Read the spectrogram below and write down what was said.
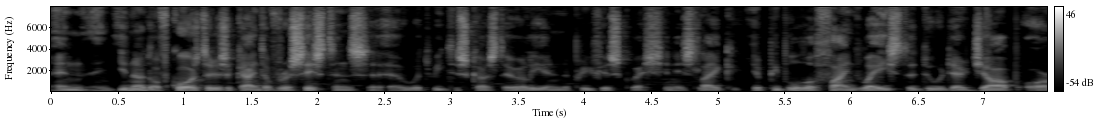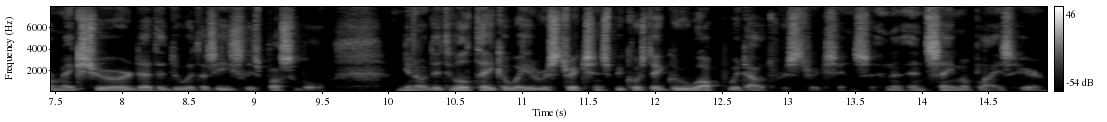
And you know, of course, there's a kind of resistance. Uh, what we discussed earlier in the previous question is like you know, people will find ways to do their job or make sure that they do it as easily as possible. You know, they will take away restrictions because they grew up without restrictions, and, and same applies here.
